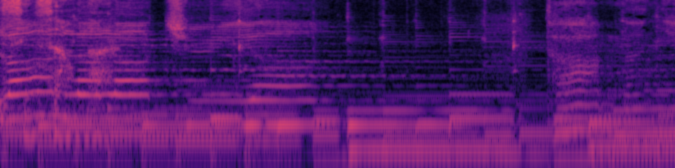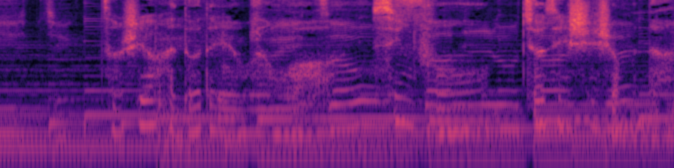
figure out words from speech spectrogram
心向暖。总是有很多的人问我，幸福究竟是什么呢？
